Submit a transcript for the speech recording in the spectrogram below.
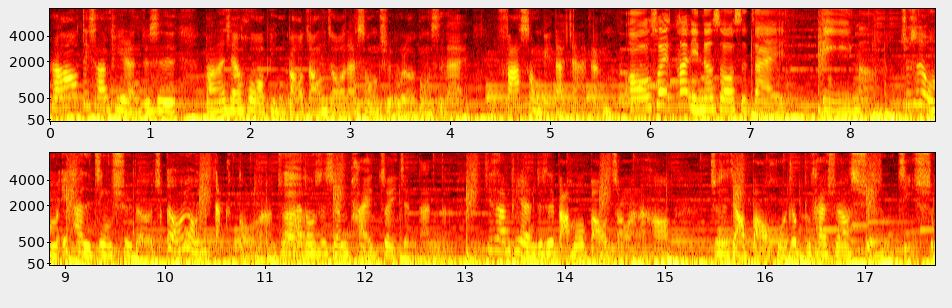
然后第三批人就是把那些货品包装之后再送去物流公司，再发送给大家这样。哦，所以那你那时候是在第一吗？就是我们一开始进去的，就因为我是打工嘛，就是他都是先拍最简单的。第三批人就是把货包装了，然后。就是只要包货，就不太需要学什么技术。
